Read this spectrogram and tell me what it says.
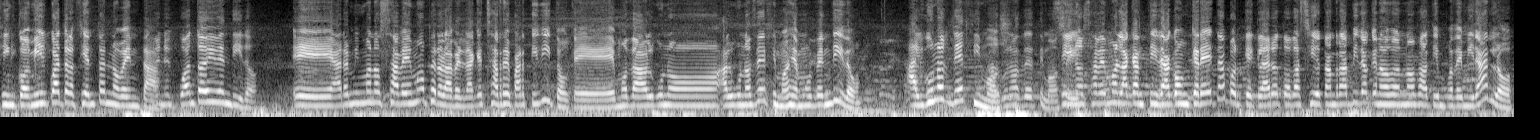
5.490. Bueno, ¿y cuánto habéis vendido? Eh, ahora mismo no sabemos, pero la verdad que está repartidito, que hemos dado algunos, algunos décimos, hemos vendido. Algunos décimos. Algunos décimos, sí. no sabemos la cantidad concreta porque claro, todo ha sido tan rápido que no nos da tiempo de mirarlo.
